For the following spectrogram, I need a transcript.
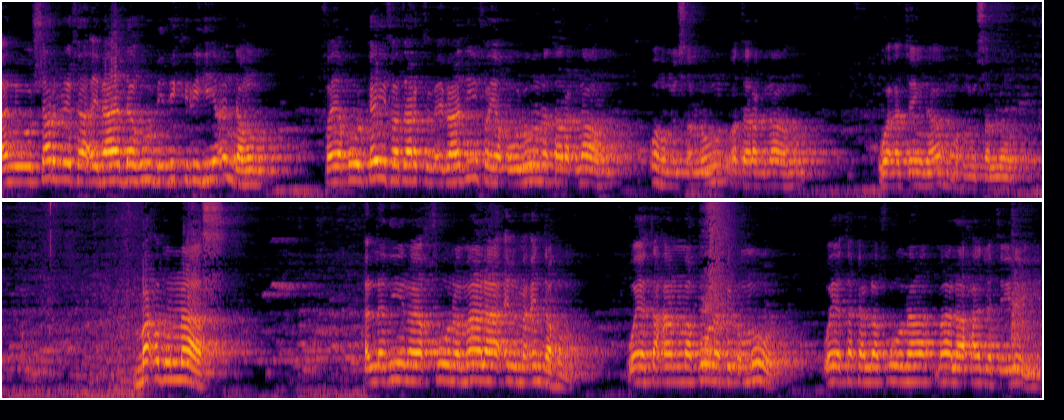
أن يشرف عباده بذكره عندهم فيقول كيف تركتم عبادي فيقولون تركناهم وهم يصلون وتركناهم وأتيناهم وهم يصلون بعض الناس الذين يخفون ما لا علم عندهم ويتعمقون في الأمور ويتكلفون ما لا حاجة إليه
